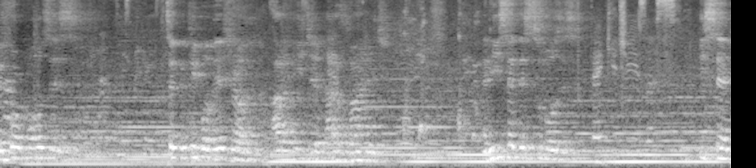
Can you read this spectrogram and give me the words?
before Moses took the people of Israel out of Egypt, out of bondage. And he said this to Moses. Thank you, Jesus. He said,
